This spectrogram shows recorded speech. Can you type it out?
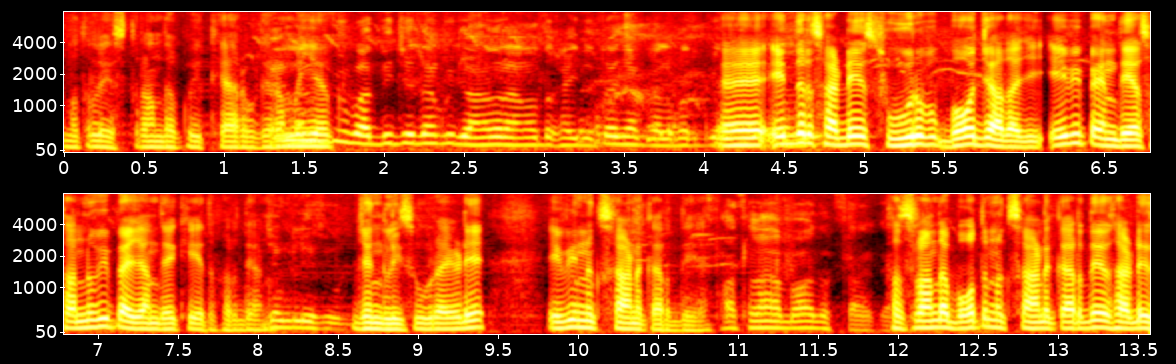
ਮਤਲਬ ਇਸ ਤਰ੍ਹਾਂ ਦਾ ਕੋਈ ਹਥਿਆਰ ਵਗੈਰਾ ਮੁਹੱਈਆ ਕੋਈ ਵਾਦੀ ਤਾਂ ਕੋਈ ਜਾਨਵਰ ਆਣਾ ਦਿਖਾਈ ਦਿੱਤਾ ਜਾਂ ਗੱਲਬਾਤ ਕੀਤੀ ਅਹ ਇੱਧਰ ਸਾਡੇ ਸੂਰ ਬਹੁਤ ਜ਼ਿਆਦਾ ਜੀ ਇਹ ਵੀ ਪੈਂਦੇ ਆ ਸਾਨੂੰ ਵੀ ਪੈ ਜਾਂਦੇ ਆ ਖੇਤ ਫਿਰਦਿਆਂ ਨੂੰ। ਜੰਗਲੀ ਸੂਰ। ਜੰਗਲੀ ਸੂਰ ਆ ਜਿਹੜੇ ਇਹ ਵੀ ਨੁਕਸਾਨ ਕਰਦੇ ਆ। ਫਸਲਾਂ ਦਾ ਬਹੁਤ ਨੁਕਸਾਨ ਕਰ ਫਸਲਾਂ ਦਾ ਬਹੁਤ ਨੁਕਸਾਨ ਕਰਦੇ ਆ। ਸਾਡੇ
